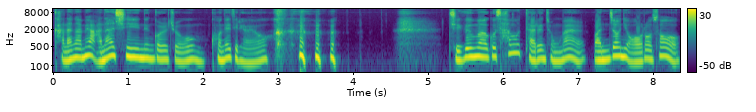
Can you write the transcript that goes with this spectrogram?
가능하면 안 하시는 걸 좀 권해드려요. 지금하고 사뭇 다른 정말 완전히 얼어서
